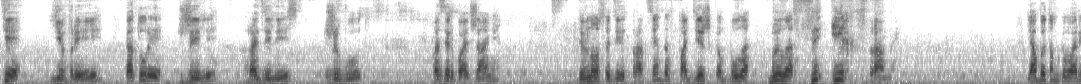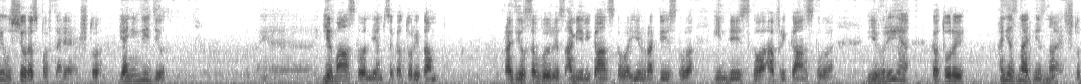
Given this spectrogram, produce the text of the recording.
Те евреи, которые жили, родились, живут в Азербайджане, 99% поддержка была, была с их страны. Я об этом говорил, еще раз повторяю, что я не видел э, германского немца, который там родился, вырос, американского, европейского, индейского, африканского еврея, который, они знать не знают, что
